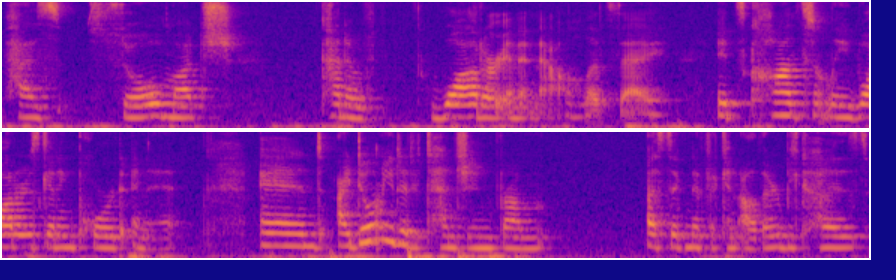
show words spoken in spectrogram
has so much kind of water in it now, let's say. It's constantly, water is getting poured in it. And I don't need attention from a significant other because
